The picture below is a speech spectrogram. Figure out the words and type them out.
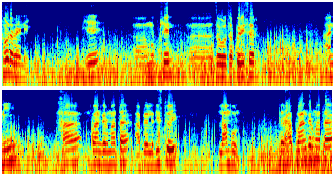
थोडं राहिलं आहे हे मुदखेल जवळचा परिसर आणि हा बांगरमाता आपल्याला दिसतोय लांबून. तर हा बांगरमाता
